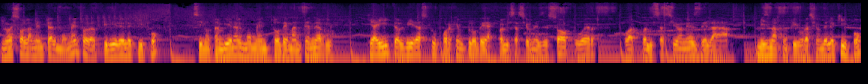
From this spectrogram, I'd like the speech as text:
no es solamente al momento de adquirir el equipo, sino también al momento de mantenerlo. Y ahí te olvidas tú, por ejemplo, de actualizaciones de software o actualizaciones de la misma configuración del equipo,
